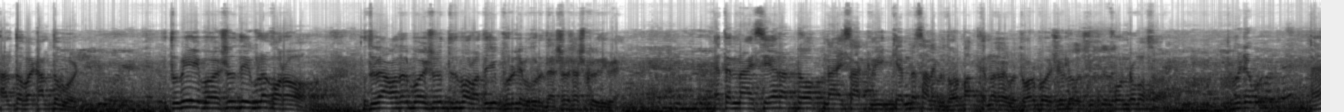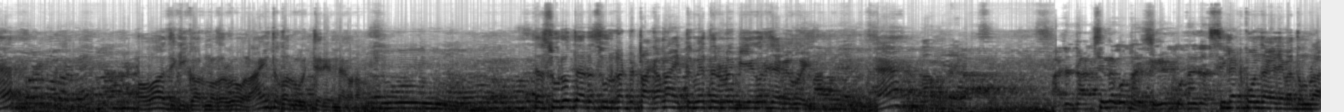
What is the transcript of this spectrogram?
খালতো ভাই খালতো বোন। তুমি এই বয়সে যদি এগুলো করো, তো তুমি আমাদের বয়সে যদি বলবাতে যে ঘুরে ঘুরে দেশ শেষ করে দিবে। এতে নাই চেয়ার আর ডক নাই চাকরি, কেমনে চালাবে? তোমার বাদ কেন খাবে তোমার বয়স হলো পনেরো বছর। তুমি এটা হ্যাঁ? বাবা যে কি কর্ম করব বলো? আমি তো কর্ম করতে পারি না কোনো চুলও তো একটা চুল কাটতে টাকা নাই তুমি এত বিয়ে করে যাবে কই? হ্যাঁ? আচ্ছা যাচ্ছি না কোথায়? সিলেট কোথায় যাচ্ছি? সিলেট কোন জায়গায় যাবে তোমরা?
